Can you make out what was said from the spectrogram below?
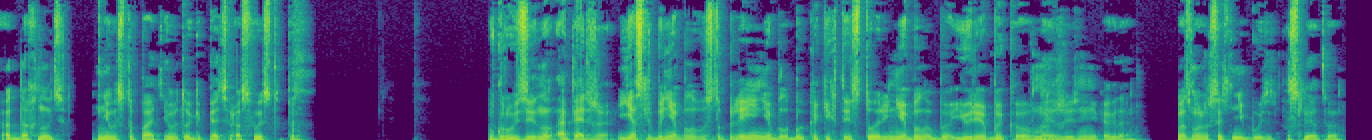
отдохнуть, не выступать, и в итоге пять раз выступил. В Грузии, ну, опять же, если бы не было выступлений, не было бы каких-то историй, не было бы Юрия Быкова в моей Мгм. жизни никогда. Возможно, кстати, не будет после этого.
